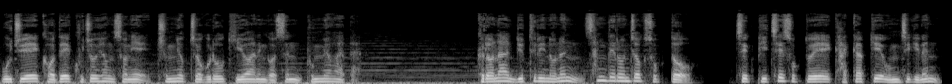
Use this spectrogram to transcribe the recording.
우주의 거대 구조 형성에 중력적으로 기여하는 것은 분명하다. 그러나 뉴트리노는 상대론적 속도, 즉 빛의 속도에 가깝게 움직이는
